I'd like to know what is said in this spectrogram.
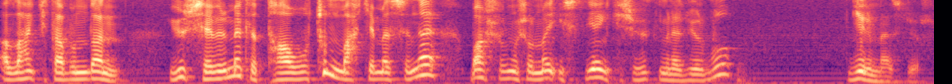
Allah'ın kitabından yüz çevirmekle tağutun mahkemesine başvurmuş olmayı isteyen kişi hükmüne diyor bu girmez diyor.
